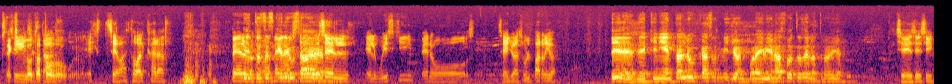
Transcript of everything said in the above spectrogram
se explota está, todo. Se va todo al carajo. Pero lo entonces, que más me ¿qué gusta, gusta es el, el whisky, pero sello azul para arriba. Sí, de, de 500 lucas, un millón. Por ahí vi unas fotos el otro día. Sí, sí, sí.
